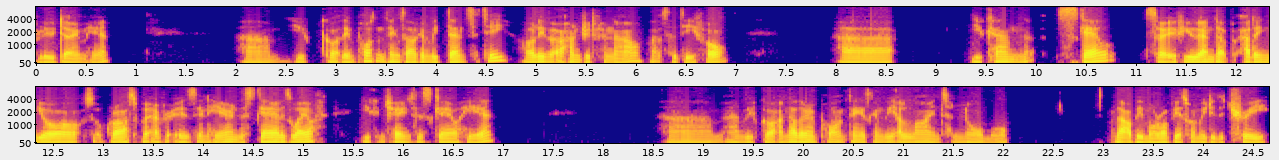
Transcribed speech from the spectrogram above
blue dome here. Um, you've got the important things are going to be density. I'll leave it 100 for now. That's the default. Uh, you can scale so if you end up adding your sort of grass, whatever it is in here, and the scale is way off, you can change the scale here. Um, and we've got another important thing is going to be align to normal. That'll be more obvious when we do the tree,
